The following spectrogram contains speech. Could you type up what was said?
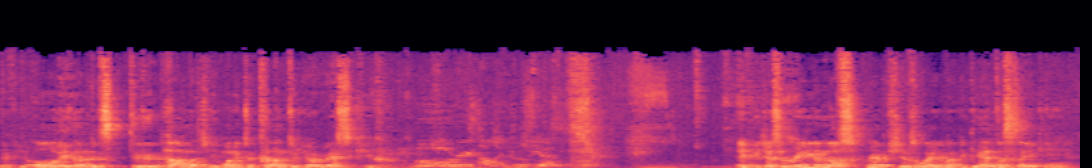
If you only understood how much he wanted to come to your rescue. Glory, hallelujah. If you just read enough scriptures where it would begin to sink in.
